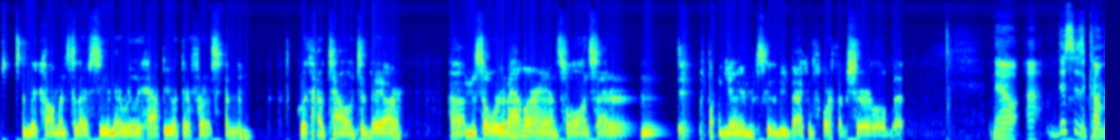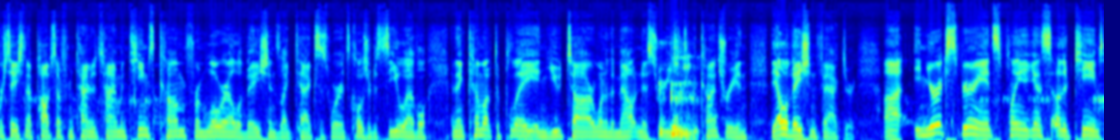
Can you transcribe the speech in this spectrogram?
Just in the comments that I've seen, they're really happy with their front seven, with how talented they are. Um, so we're gonna have our hands full on Saturday. It's fun game. It's gonna be back and forth, I'm sure, a little bit. Now, uh, this is a conversation that pops up from time to time when teams come from lower elevations like Texas, where it's closer to sea level, and then come up to play in Utah or one of the mountainous regions of the country, and the elevation factor. Uh, in your experience playing against other teams,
